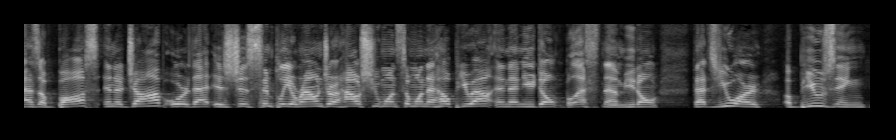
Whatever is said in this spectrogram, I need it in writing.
as a boss in a job or that is just simply around your house you want someone to help you out and then you don't bless them. You don't that's you are abusing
